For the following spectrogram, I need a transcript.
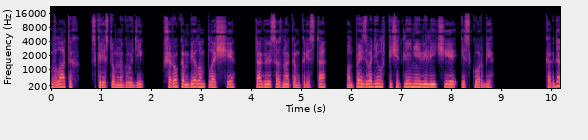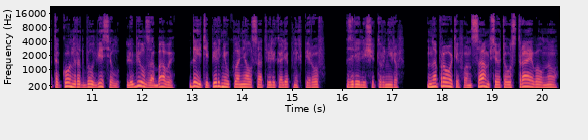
В латах, с крестом на груди, в широком белом плаще, также со знаком креста, он производил впечатление величия и скорби. Когда-то Конрад был весел, любил забавы, да и теперь не уклонялся от великолепных перов, зрелища турниров. Напротив, он сам все это устраивал, но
